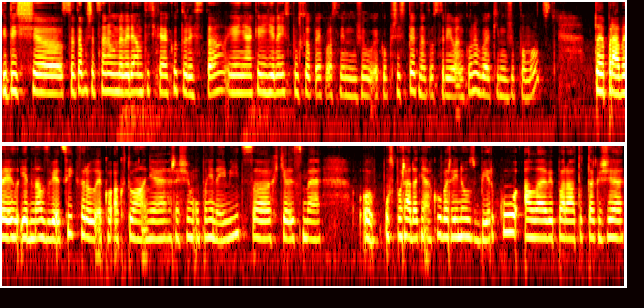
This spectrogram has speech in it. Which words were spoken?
Když eh, se tam přece jenom nevydám teďka jako turista, je nějaký jiný způsob, jak vlastně můžu jako přispět na to Sri Lanku, nebo jaký můžu pomoct? To je právě jedna z věcí, kterou jako aktuálně řeším úplně nejvíc. Chtěli jsme uspořádat nějakou veřejnou sbírku, ale vypadá to tak, že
